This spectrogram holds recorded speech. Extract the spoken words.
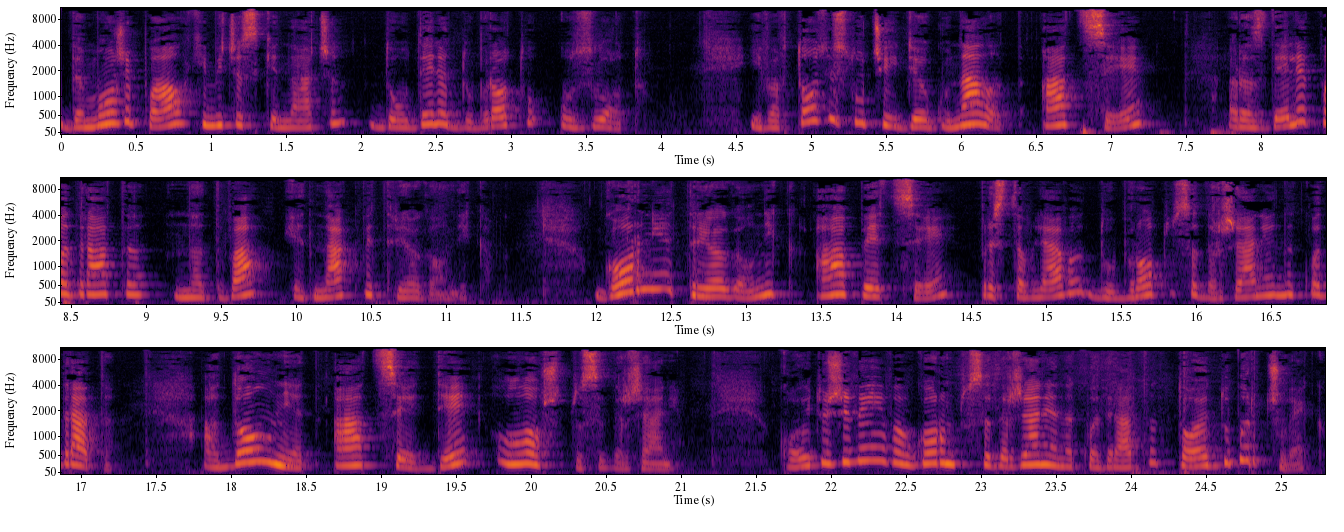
да може по алхимически начин да отделя доброто от злото. И в този случай диагоналът АЦ разделя квадрата на два еднакви триъгълника. Горният триъгълник ABC представлява доброто съдържание на квадрата, а долният ACD – лошото съдържание. Който живее в горното съдържание на квадрата, той е добър човек.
